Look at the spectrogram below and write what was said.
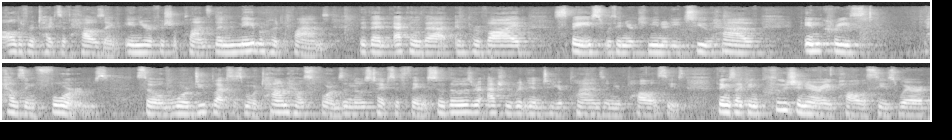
all different types of housing in your official plans. Then neighborhood plans that then echo that and provide space within your community to have increased housing forms. So more duplexes, more townhouse forms, and those types of things. So those are actually written into your plans and your policies. Things like inclusionary policies, where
